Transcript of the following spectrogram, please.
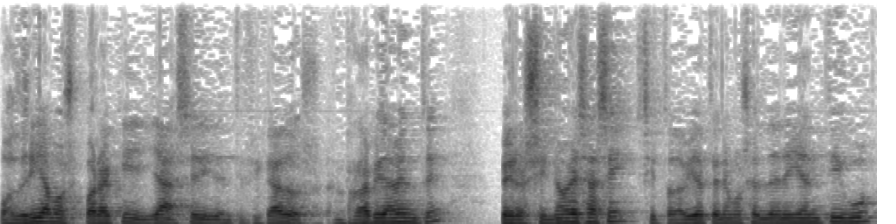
podríamos por aquí ya ser identificados rápidamente, pero si no es así, si todavía tenemos el DNI antiguo,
